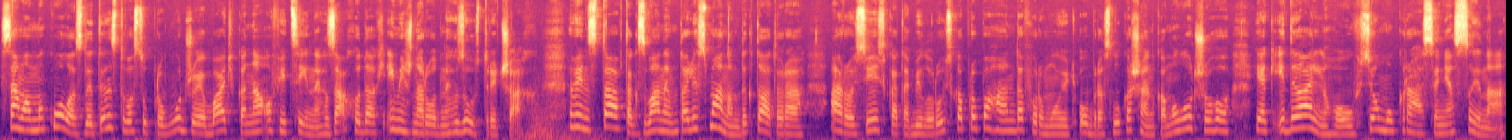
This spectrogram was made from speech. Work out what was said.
Саме Микола з дитинства супроводжує батька на офіційних заходах і міжнародних зустрічах. Він став так званим талісманом диктатора. А російська та білоруська пропаганда формують образ Лукашенка молодшого як ідеального у всьому красення сина,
